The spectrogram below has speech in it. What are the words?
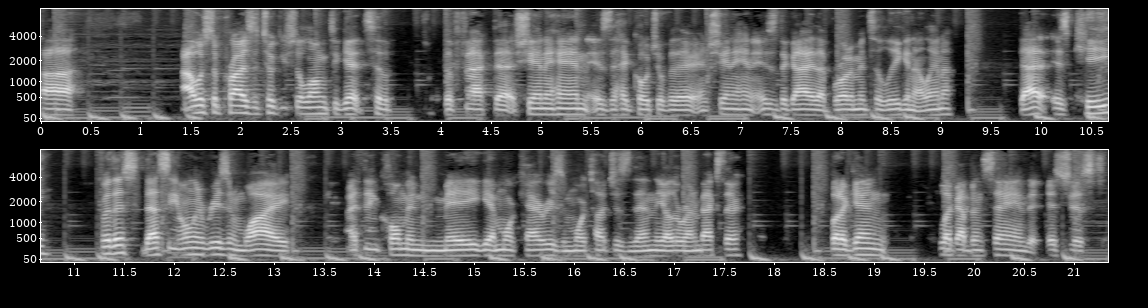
Uh, I was surprised it took you so long to get to the, the fact that Shanahan is the head coach over there, and Shanahan is the guy that brought him into the league in Atlanta. That is key for this. That's the only reason why I think Coleman may get more carries and more touches than the other running backs there. But again, like I've been saying, that it's just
